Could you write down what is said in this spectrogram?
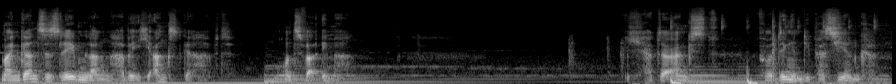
Mein ganzes Leben lang habe ich Angst gehabt. Und zwar immer. Ich hatte Angst vor Dingen, die passieren können.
